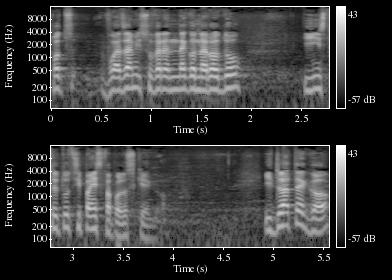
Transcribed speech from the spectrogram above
pod władzami suwerennego narodu i instytucji państwa polskiego. I dlatego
